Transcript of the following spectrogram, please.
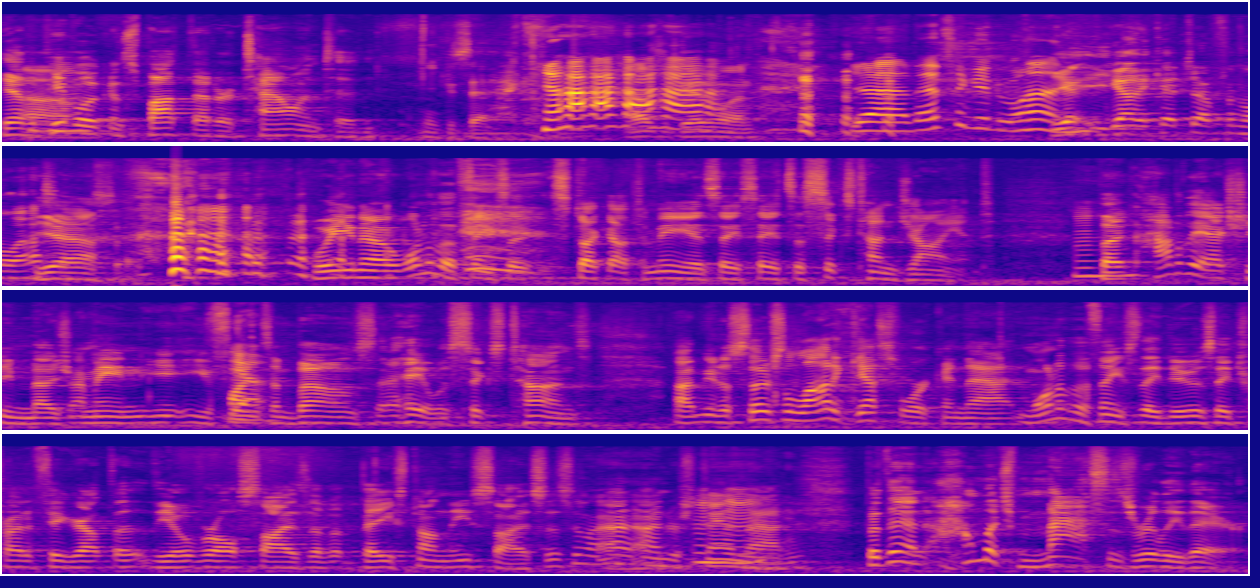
Yeah, the Um, people who can spot that are talented. Exactly. that was a good one. yeah that's a good one Yeah, you got to catch up from the last Yeah. episode. well, you know, one of the things that stuck out to me is they say it's a six ton giant. But mm-hmm. how do they actually measure? I mean, you, you find Yeah. some bones, hey, it was six tons. Um, you know, so there's a lot of guesswork in that. And one of the things they do is they try to figure out the, the overall size of it based on these sizes. And I, I understand that. But then how much mass is really there?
